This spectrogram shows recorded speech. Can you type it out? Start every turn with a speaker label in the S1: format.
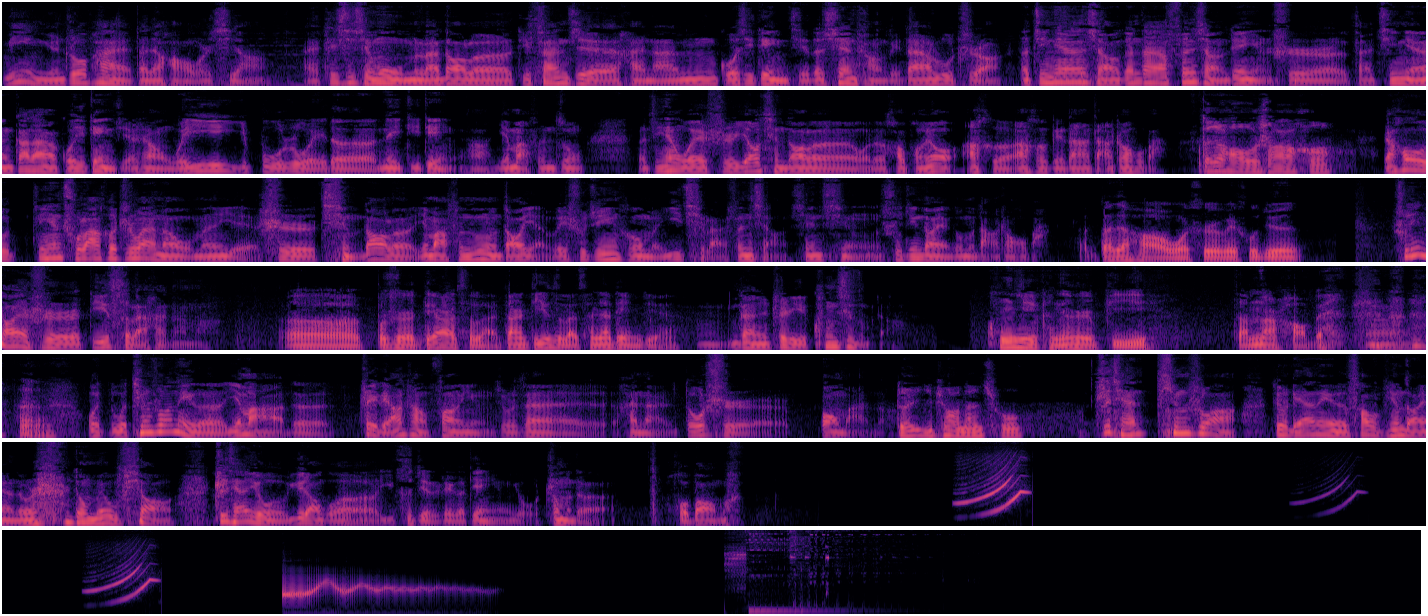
S1: 迷影圆桌派，大家好，我是夕阳。哎，这期节目我们来到了第三届海南国际电影节的现场，给大家录制啊。那今天想要跟大家分享的电影是在今年戛纳国际电影节上唯一一部入围的内地电影啊，《野马分鬃》。那今天我也是邀请到了我的好朋友阿和，阿和给大家打个招呼吧。
S2: 大家好，我是阿和。
S1: 然后今天除了阿和之外呢，我们也是请到了《野马分鬃》的导演魏书君和我们一起来分享。先请书君导演给我们打个招呼吧。
S3: 大家好，我是魏淑君。
S1: 舒金导演是第一次来海南吗？
S3: 呃，不是第二次来，但是第一次来参加电影节。
S1: 嗯，你感觉这里空气怎么样？
S3: 空气肯定是比咱们那儿好呗。
S1: 嗯嗯，我我听说那个野马的这两场放映就是在海南都是爆满的。
S2: 对，一票难求。
S1: 之前听说啊，就连那个曹保平导演都是 都没有票。之前有预料过自己的这个电影有这么的火爆吗？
